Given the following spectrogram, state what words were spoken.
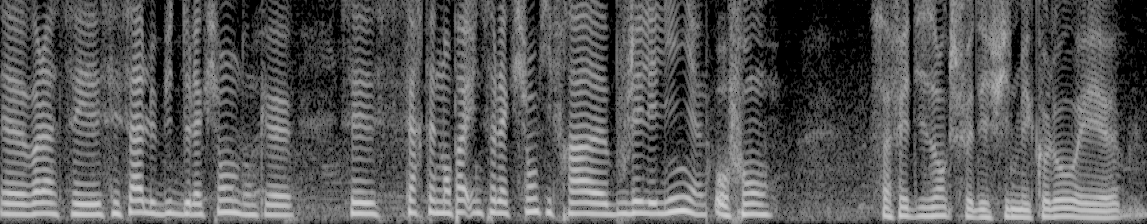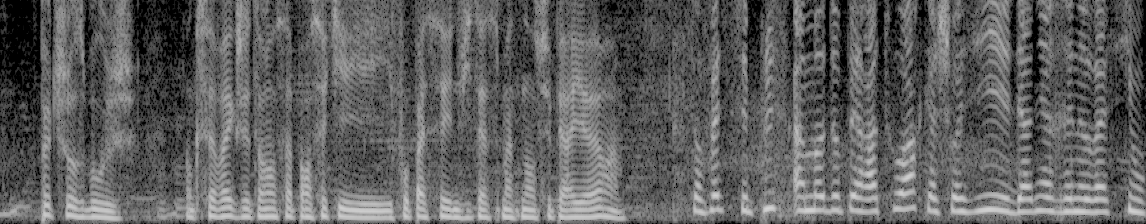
voilà, c'est ça le but de l'action. Donc c'est certainement pas une seule action qui fera bouger les lignes. Au fond, ça fait dix ans que je fais des films écolos et euh, peu de choses bougent. Donc c'est vrai que j'ai tendance à penser qu'il faut passer une vitesse maintenant supérieure en fait, c'est plus un mode opératoire qu'a choisi les dernières rénovations.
